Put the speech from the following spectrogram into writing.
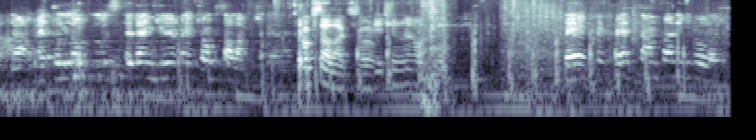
Ya. Battlelog'lu siteden girilmek çok salakça ya. Çok salakça oyun için ne olsun? Bad, bad Company gibi olacak.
